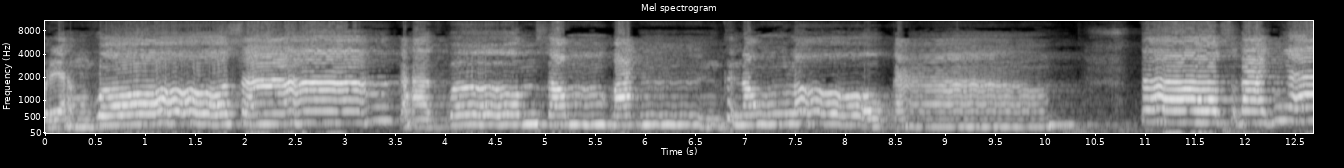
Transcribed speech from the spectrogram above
ព្រះវសាកើតពើមសម្បត្តិ ក្នុងលោកកាតើស្ដេចញ៉ា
